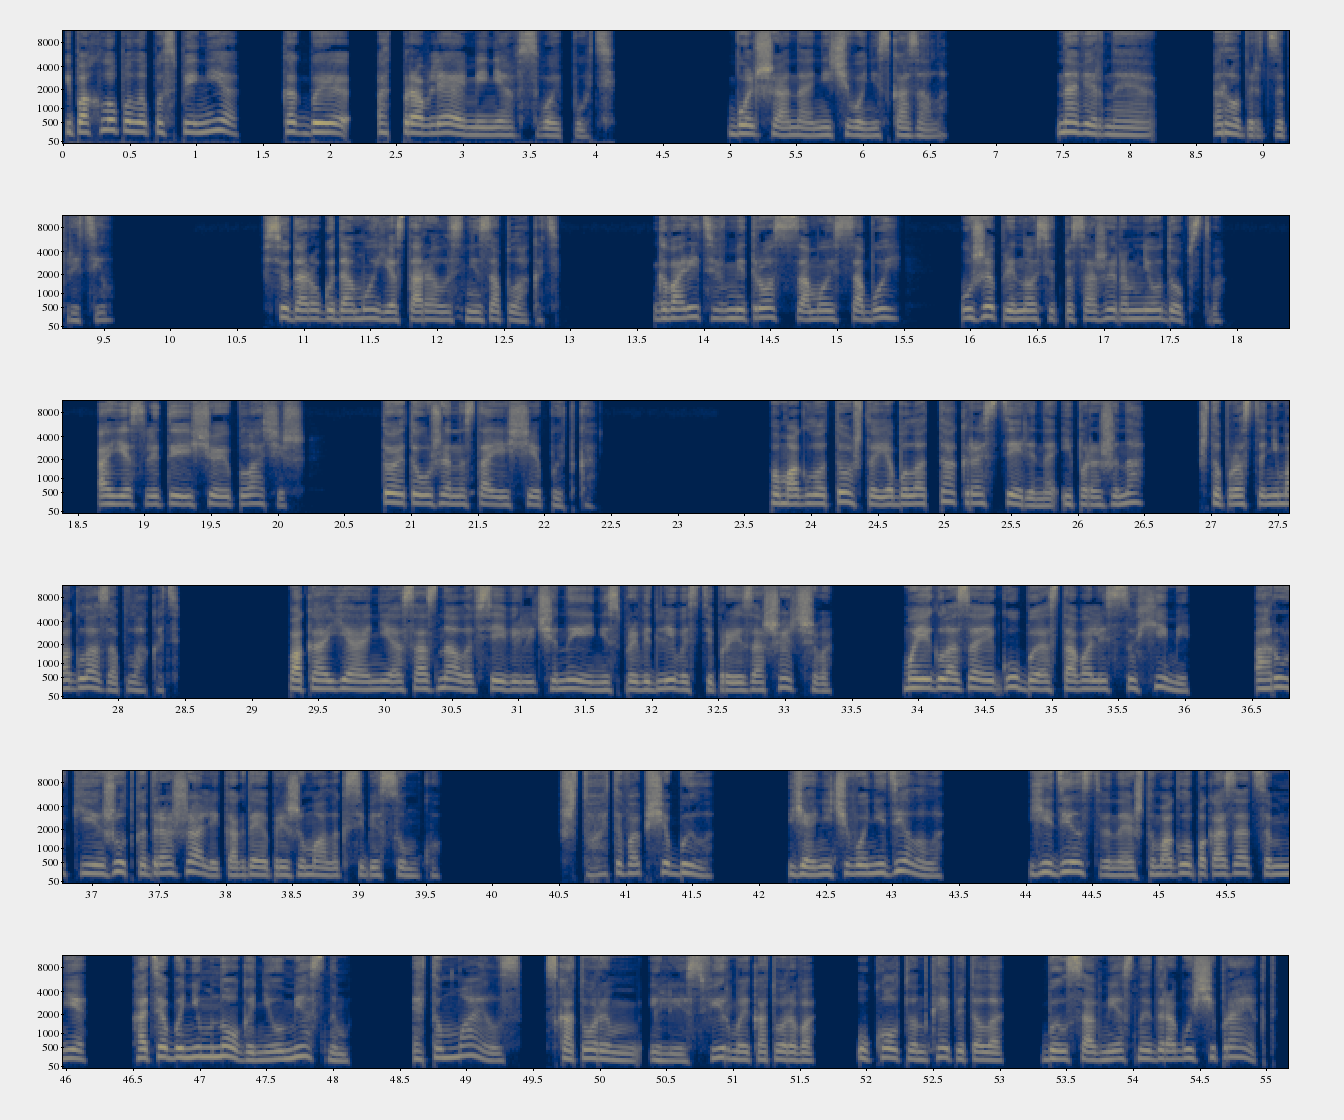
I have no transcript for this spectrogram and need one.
и похлопала по спине, как бы отправляя меня в свой путь. Больше она ничего не сказала. Наверное, Роберт запретил. Всю дорогу домой я старалась не заплакать. Говорить в метро с самой собой уже приносит пассажирам неудобства. А если ты еще и плачешь, то это уже настоящая пытка. Помогло то, что я была так растеряна и поражена, что просто не могла заплакать. Пока я не осознала всей величины и несправедливости произошедшего, мои глаза и губы оставались сухими, а руки жутко дрожали, когда я прижимала к себе сумку. Что это вообще было? Я ничего не делала. Единственное, что могло показаться мне хотя бы немного неуместным, это Майлз, с которым, или с фирмой которого у Колтон Кэпитала был совместный дорогущий проект.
